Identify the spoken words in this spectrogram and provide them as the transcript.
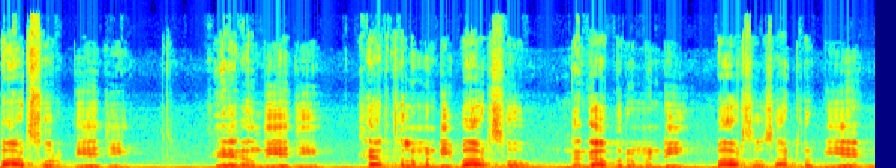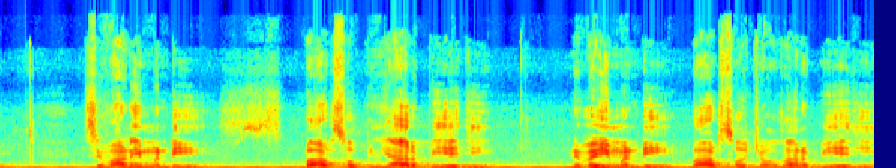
6200 ਰੁਪਏ ਜੀ। ਫਿਰ ਆਉਂਦੀ ਹੈ ਜੀ ਖੈਰਥਲ ਮੰਡੀ 6200 ਗੰਗਾਪੁਰ ਮੰਡੀ 6260 ਰੁਪਏ। ਸਿਵਾਣੀ ਮੰਡੀ 6250 ਰੁਪਏ ਜੀ। ਨਵਈ ਮੰਡੀ 6214 ਰੁਪਏ ਜੀ।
